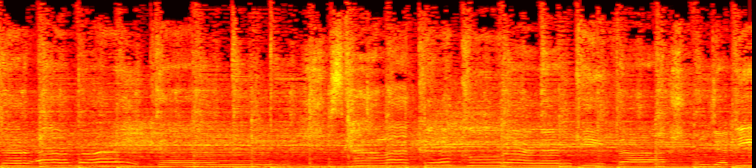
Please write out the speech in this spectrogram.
terabaikan. Skala kekurangan kita Menjadi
